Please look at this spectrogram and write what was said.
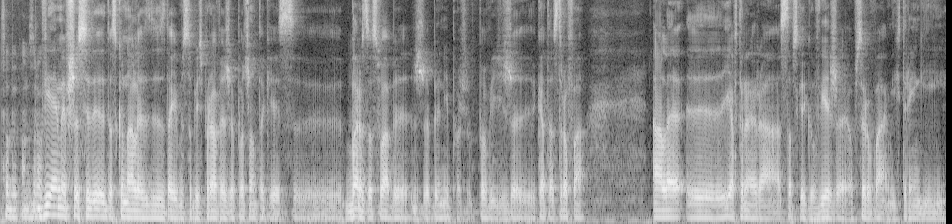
co by Pan zrobił? Wiemy wszyscy doskonale, zdajemy sobie sprawę, że początek jest yy, bardzo słaby, żeby nie po- powiedzieć, że katastrofa. Ale yy, ja w trenera Stawskiego wierzę, obserwowałem ich treningi,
